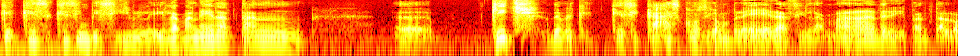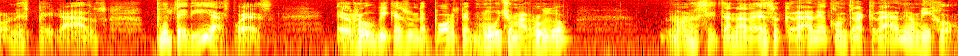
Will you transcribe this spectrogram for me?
que, que, es, que es invisible y la manera tan eh, kitsch de que, que si cascos y hombreras y la madre y pantalones pegados, puterías pues. El rugby, que es un deporte mucho más rudo, no necesita nada de eso. Cráneo contra cráneo, mijo.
